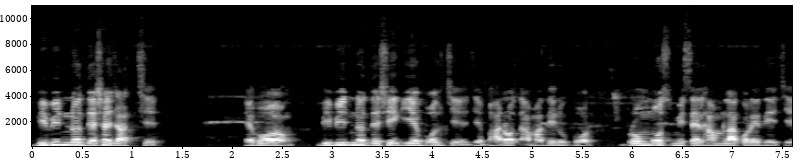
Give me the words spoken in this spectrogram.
বিভিন্ন দেশে যাচ্ছে এবং বিভিন্ন দেশে গিয়ে বলছে যে, ভারত আমাদের উপর ব্রহ্মোস মিসাইল হামলা করে দিয়েছে।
